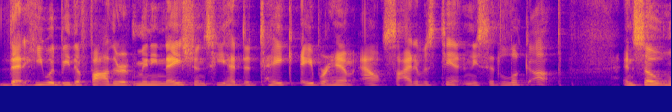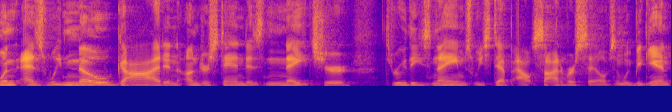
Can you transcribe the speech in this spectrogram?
that he would be the father of many nations, he had to take Abraham outside of his tent. And he said, Look up. And so, when as we know God and understand his nature, through these names, we step outside of ourselves and we begin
